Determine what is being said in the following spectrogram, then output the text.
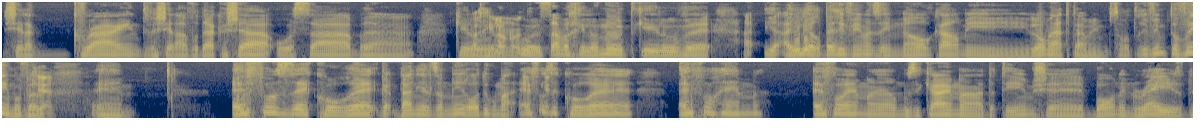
של הגריינד ושל העבודה הקשה, הוא עשה ב... כאילו, בחילונות. הוא עשה בחילונות, כאילו, והיו לי הרבה ריבים על זה עם נאור כרמי לא מעט פעמים. זאת אומרת, ריבים טובים, אבל כן. איפה זה קורה, דניאל זמיר, עוד דוגמה, איפה כן. זה קורה, איפה הם, איפה הם המוזיקאים הדתיים שבורן and raised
